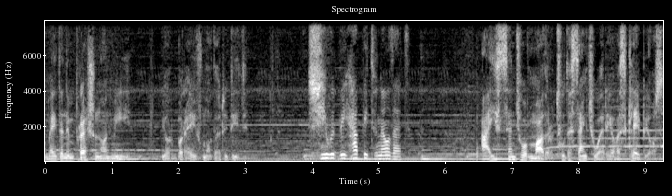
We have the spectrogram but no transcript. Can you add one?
made an impression on me. Your brave mother did. She would be happy to know that. I sent your mother to the sanctuary of Asclepios.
